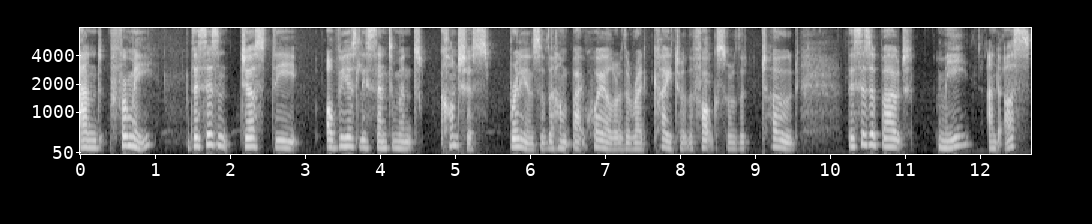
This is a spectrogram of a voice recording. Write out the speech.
And for me, this isn't just the obviously sentiment conscious brilliance of the humpback whale or the red kite or the fox or the toad. This is about me and us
